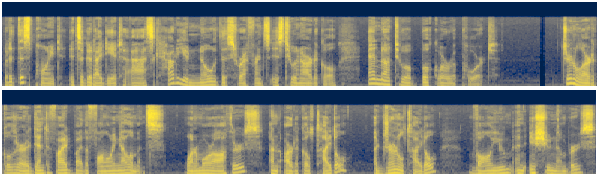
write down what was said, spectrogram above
but at this point, it's a good idea to ask, how do you know this reference is to an article and not to a book or report? Journal articles are identified by the following elements. One or more authors, an article title, a journal title, volume and issue numbers,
